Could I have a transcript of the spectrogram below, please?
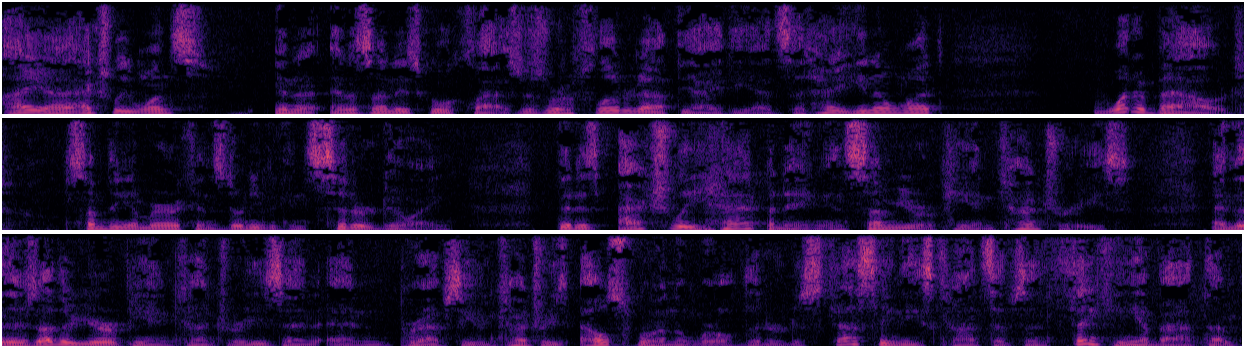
I uh, actually once in a, in a Sunday school class just sort of floated out the idea and said, hey, you know what? What about something Americans don't even consider doing that is actually happening in some European countries? And then there's other European countries and, and perhaps even countries elsewhere in the world that are discussing these concepts and thinking about them.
